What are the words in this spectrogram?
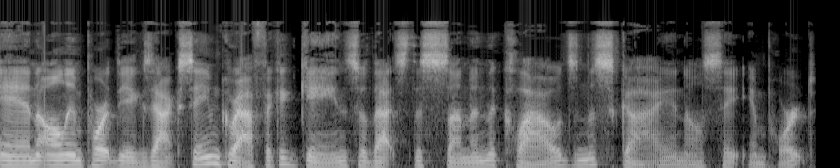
and I'll import the exact same graphic again. So that's the sun and the clouds and the sky, and I'll say import.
